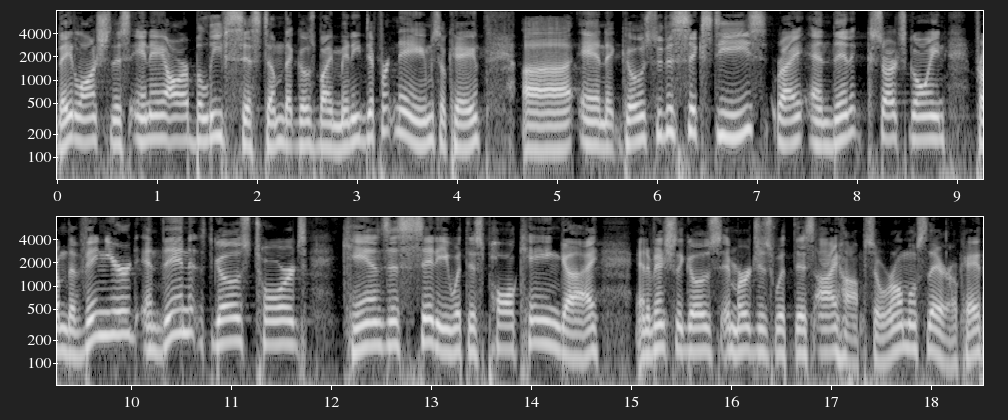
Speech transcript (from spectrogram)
They launched this NAR belief system that goes by many different names, okay, uh, and it goes through the '60s, right, and then it starts going from the Vineyard, and then it goes towards Kansas City with this Paul Cain guy, and eventually goes emerges with this IHOP. So we're almost there, okay?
